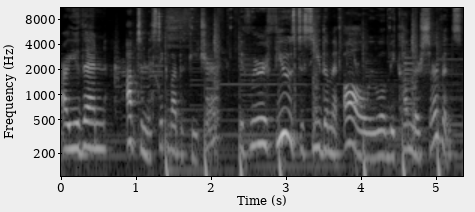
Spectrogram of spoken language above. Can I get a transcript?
Are you then optimistic about the future? If we refuse to see them at all, we will become their servants.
